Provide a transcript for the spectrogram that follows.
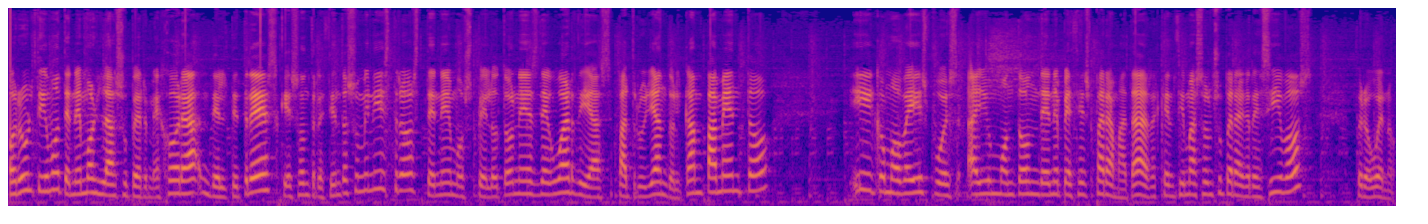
Por último tenemos la super mejora del T3 que son 300 suministros. Tenemos pelotones de guardias patrullando el campamento y como veis, pues hay un montón de NPCs para matar, que encima son súper agresivos. Pero bueno,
